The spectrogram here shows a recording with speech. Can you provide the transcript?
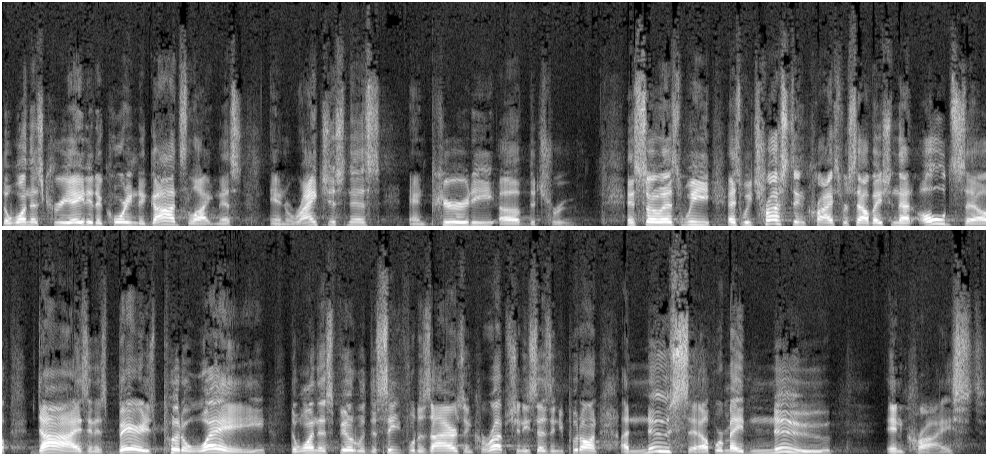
the one that's created according to God's likeness in righteousness and purity of the truth. And so as we as we trust in Christ for salvation, that old self dies and is buried, is put away, the one that's filled with deceitful desires and corruption. He says, and you put on a new self. We're made new in Christ.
